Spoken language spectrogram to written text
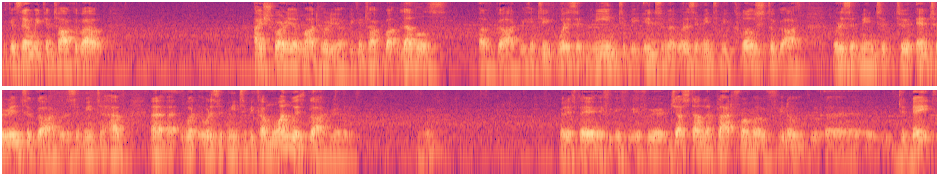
because then we can talk about Aishwarya and Madhurya. We can talk about levels of God. We can teach what does it mean to be intimate? What does it mean to be close to God? What does it mean to, to enter into God? What does it mean to have? Uh, uh what, what does it mean to become one with God? Really. But if, they, if, if, if we're just on the platform of you know uh, debate,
